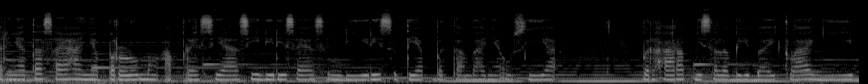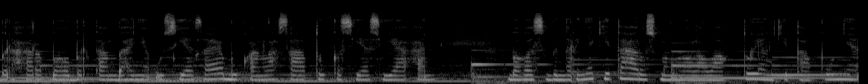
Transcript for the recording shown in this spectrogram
Ternyata saya hanya perlu mengapresiasi diri saya sendiri setiap bertambahnya usia berharap bisa lebih baik lagi, berharap bahwa bertambahnya usia saya bukanlah satu kesia-siaan, bahwa sebenarnya kita harus mengelola waktu yang kita punya.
